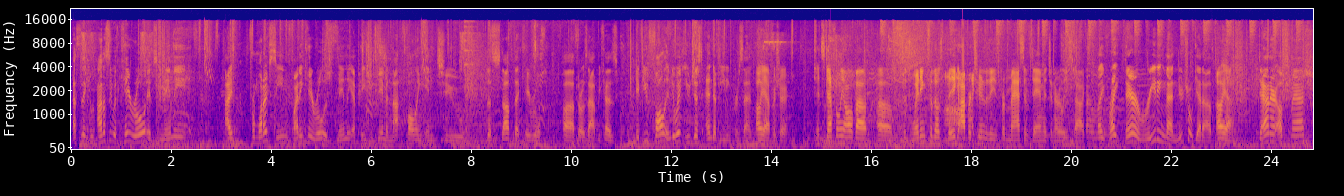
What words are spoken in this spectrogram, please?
That's the thing. Honestly, with K. Rool, it's mainly, I from what I've seen, fighting K. Rool is mainly a patience game and not falling into the stuff that K. Rool uh, throws out. Because if you fall into it, you just end up eating percent. Oh yeah, for sure. It's definitely all about um, just waiting for those big opportunities for massive damage in early stock. Uh, like right there, reading that neutral get up. Oh yeah. Down air up smash.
